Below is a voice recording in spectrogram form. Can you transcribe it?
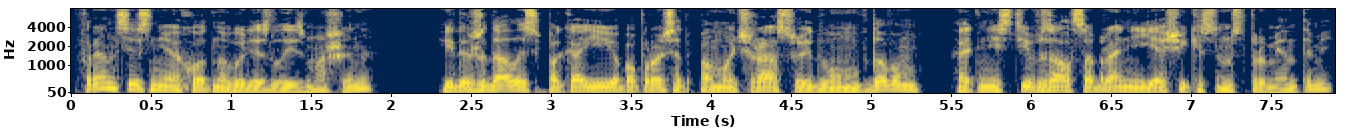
Фрэнсис неохотно вылезла из машины и дожидалась, пока ее попросят помочь Расу и двум вдовам отнести в зал собраний ящики с инструментами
